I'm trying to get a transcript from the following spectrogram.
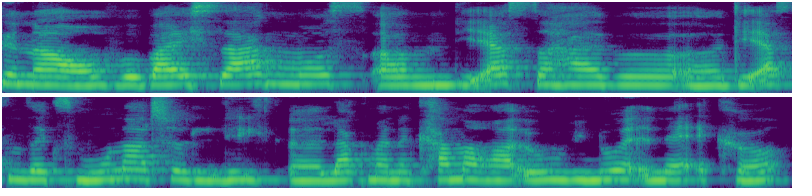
Genau, wobei ich sagen muss, ähm, die erste halbe, äh, die ersten sechs Monate lieg, äh, lag meine Kamera irgendwie nur in der Ecke,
